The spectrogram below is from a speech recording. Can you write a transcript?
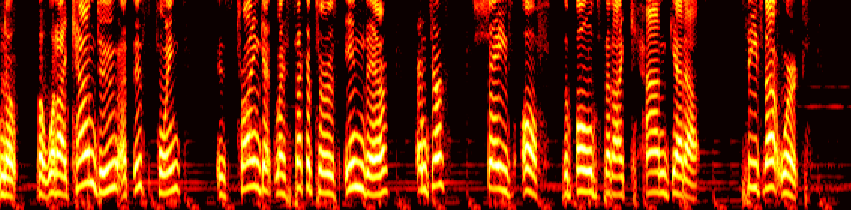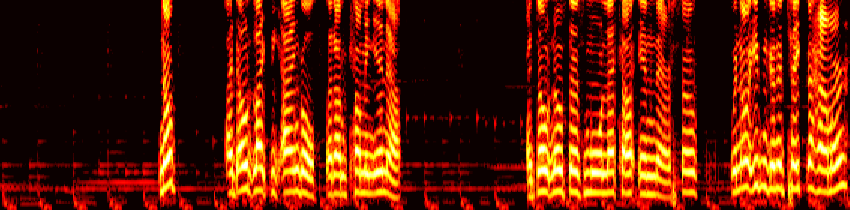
No, but what I can do at this point is try and get my secateurs in there and just shave off the bulbs that I can get at. See if that works. Nope, I don't like the angle that I'm coming in at. I don't know if there's more leca in there. So we're not even going to take the hammer,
